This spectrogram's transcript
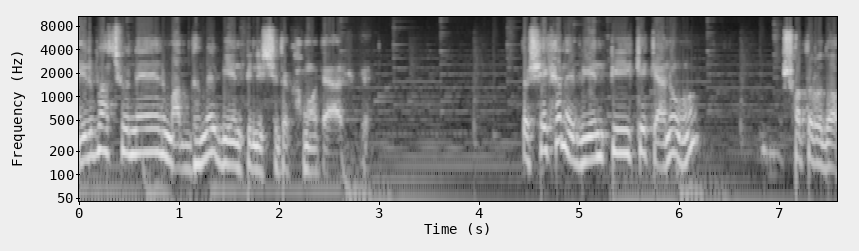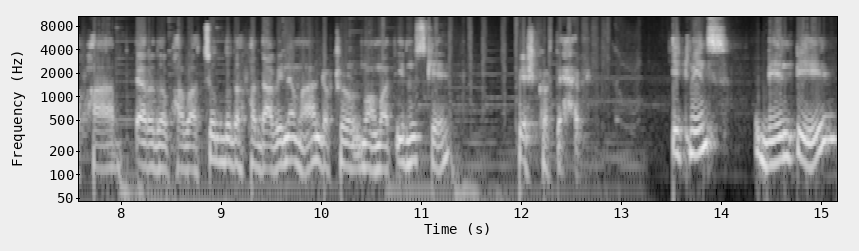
নির্বাচনের মাধ্যমে বিএনপি নিশ্চিত ক্ষমতায় আসবে। তো সেখানে বিএনপিকে কেন সতেরো দফা, তেরো দফা বা চোদ্দ দফা দাবিনামা ডক্টর মোহাম্মদ ইনুসকে পেশ করতে হবে। ইট মিনস বিএনপি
